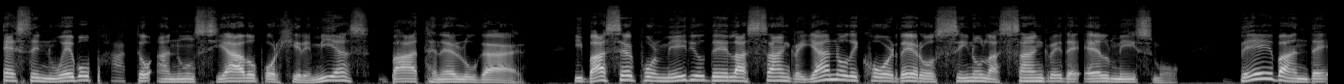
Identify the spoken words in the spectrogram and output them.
este nuevo pacto anunciado por Jeremías va a tener lugar. Y va a ser por medio de la sangre, ya no de corderos, sino la sangre de él mismo beban de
